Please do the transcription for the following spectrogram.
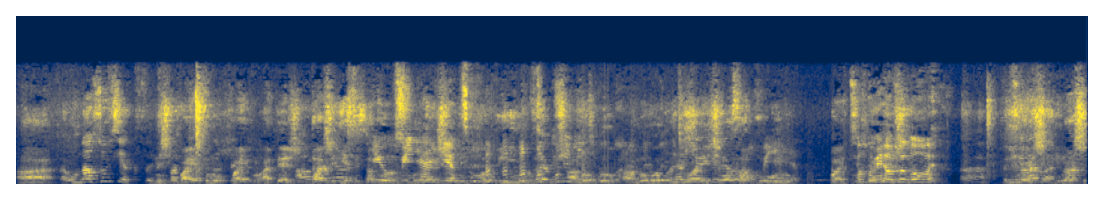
а, А у нас у всех, кстати, Значит, поэтому, поэтому, опять же, даже если такое решение нет. было принято, оно, было, оно бы противоречило У меня закону. Поэтому, У меня уже. А, и наши, и наши,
